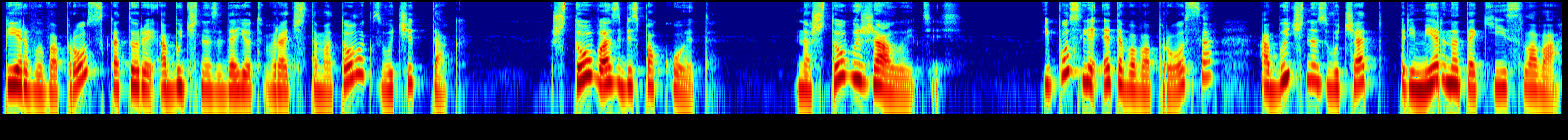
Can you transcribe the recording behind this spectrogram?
первый вопрос, который обычно задает врач-стоматолог, звучит так. Что вас беспокоит? На что вы жалуетесь? И после этого вопроса обычно звучат примерно такие слова.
